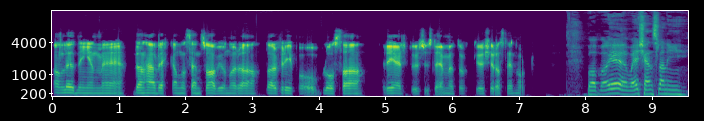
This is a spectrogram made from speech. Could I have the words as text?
anledningen med den här veckan och sen så har vi ju några dagar fri på att blåsa rejält ur systemet och eh, köra stenhårt. Vad, vad, är, vad är känslan i,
